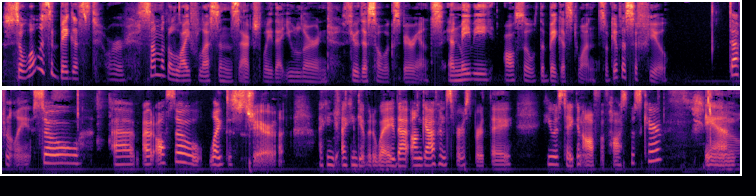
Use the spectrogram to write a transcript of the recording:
So, what was the biggest, or some of the life lessons actually that you learned through this whole experience, and maybe also the biggest one? So, give us a few. Definitely. So, um, I would also like to share. I can I can give it away that on Gavin's first birthday, he was taken off of hospice care, and wow.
